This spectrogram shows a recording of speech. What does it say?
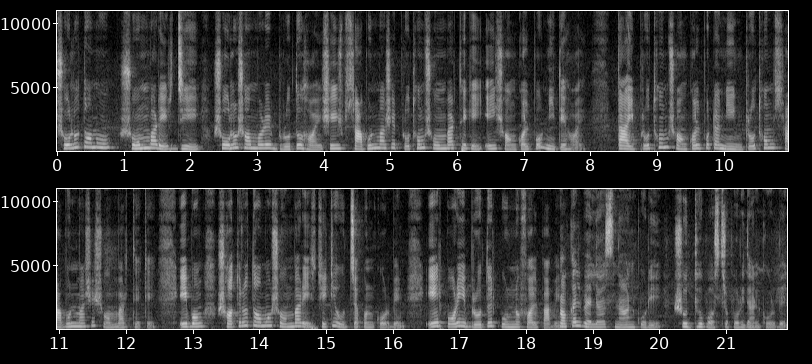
ষোলোতম সোমবারের যে ষোলো সম্বরের ব্রত হয়, সেই শ্রাবণ মাসের প্রথম সোমবার থেকেই এই সংকল্প নিতে হয়। তাই প্রথম সংকল্পটা নিন প্রথম শ্রাবণ মাসের সোমবার থেকে এবং সতেরোতম সোমবারে সেটি উদযাপন করবেন। এরপরেই ব্রতের পূর্ণ ফল পাবেন। সকালবেলা স্নান করে শুদ্ধ বস্ত্র পরিধান করবেন।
